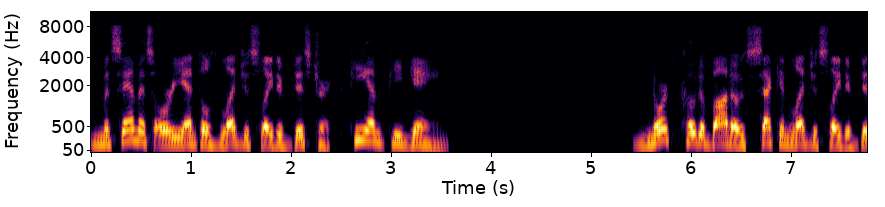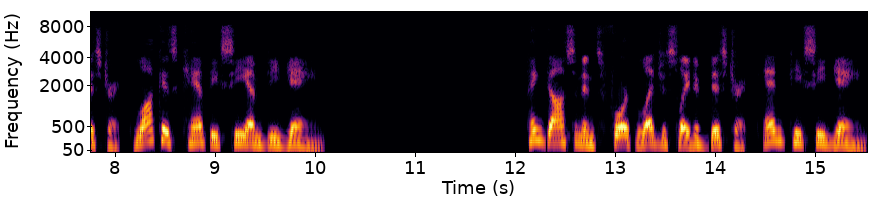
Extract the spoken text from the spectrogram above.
Misamis Oriental's Legislative District, PMP gain. North Cotabato's 2nd Legislative District, Lakas Kampi CMD gain Pangasinan's 4th Legislative District, NPC gain.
